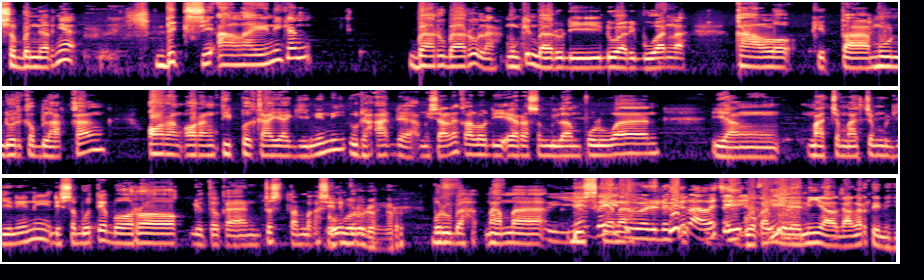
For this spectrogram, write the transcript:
Sebenarnya diksi alay ini kan baru-baru lah, mungkin baru di 2000-an lah. Kalau kita mundur ke belakang, orang-orang tipe kayak gini nih udah ada. Misalnya kalau di era 90-an yang macem-macem begini nih disebutnya borok gitu kan. Terus tambah ke sini berubah, denger berubah nama Iya, di skena. gue juga baru denger apa sih? Iya. Gue kan milenial nggak ngerti nih.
